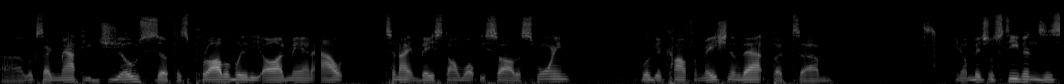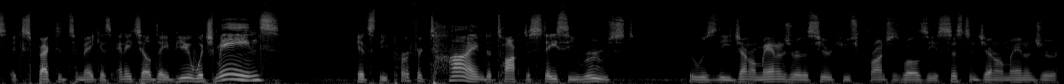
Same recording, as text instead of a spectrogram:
Uh, looks like Mathieu Joseph is probably the odd man out tonight based on what we saw this morning. We'll get confirmation of that, but um, you know Mitchell Stephens is expected to make his NHL debut, which means it's the perfect time to talk to Stacy Roest, who is the general manager of the Syracuse Crunch as well as the assistant general manager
